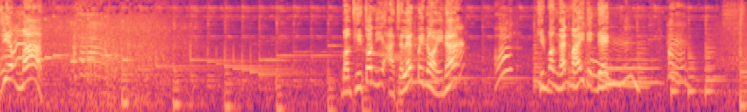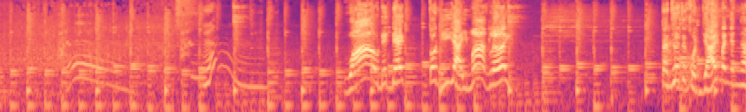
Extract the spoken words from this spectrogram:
เยี่ยมมาก บางทีต้นนี้อาจจะเล็กไปหน่อยนะ คิดว่างั้นไหมเด็กๆ ว้าวเด็กๆ ต้นนี้ใหญ่มากเลย แต่เธอจะขนย้ายมันยังไง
